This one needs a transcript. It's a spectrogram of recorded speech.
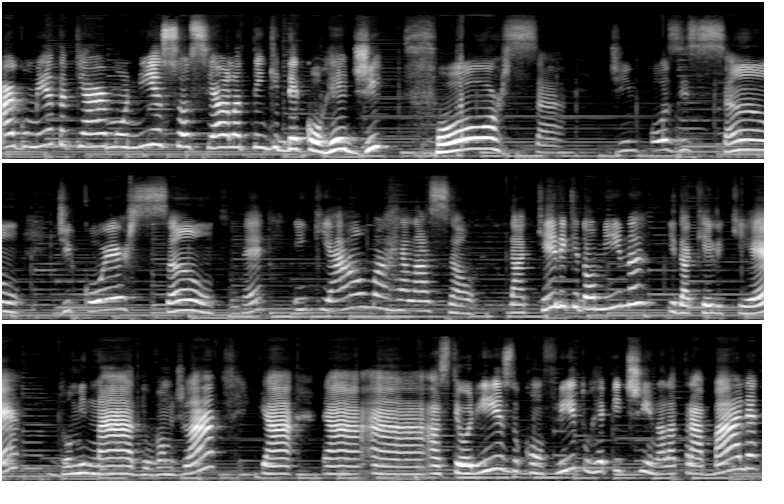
argumenta que a harmonia social ela tem que decorrer de força, de imposição, de coerção, né? Em que há uma relação daquele que domina e daquele que é dominado. Vamos de lá? A, a, a, as teorias do conflito, repetindo, ela trabalha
